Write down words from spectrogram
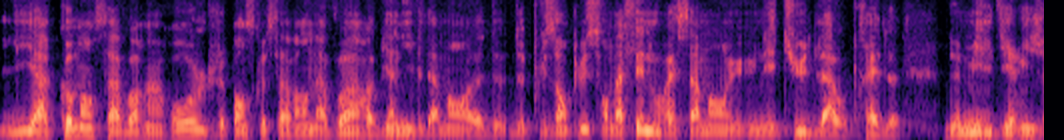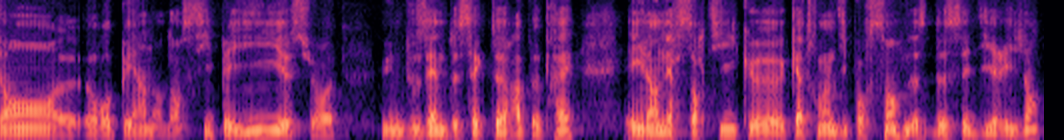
l'IA commence à avoir un rôle, je pense que ça va en avoir bien évidemment euh, de, plus en plus. On a fait nous récemment une étude là auprès de, de 1000 dirigeants euh, européens dans, six pays sur une douzaine de secteurs à peu près. Et il en est ressorti que 90% de, de, ces dirigeants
